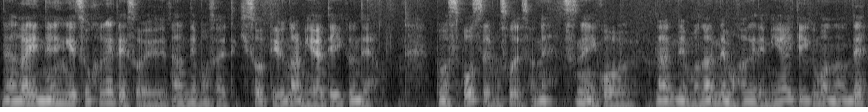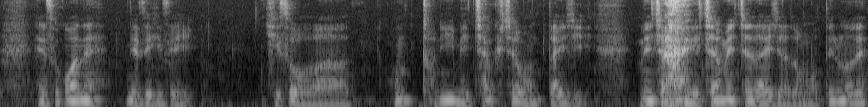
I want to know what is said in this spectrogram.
長い年月をかけてそういう何でもそうやって基礎っていうのは磨いていくんだよ。まあ、スポーツでもそうですよね。常にこう何年も何年もかけて磨いていくものなので、えー、そこはね、ね、ぜひぜひ基礎は本当にめちゃくちゃ大事。めちゃ めちゃめちゃ大事だと思ってるので、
